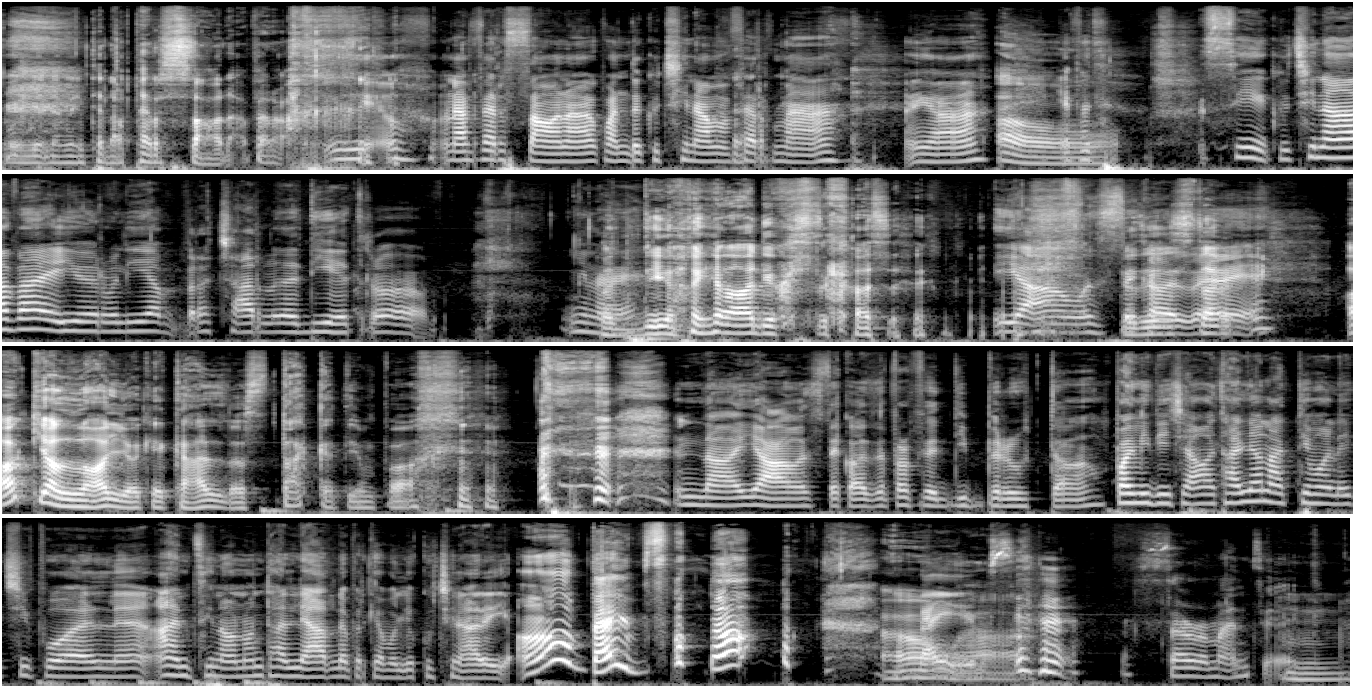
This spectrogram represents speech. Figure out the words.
Mi viene in mente una persona, però. una persona quando cucinava per me. io- Oh. E pot- Sì, cucinava e io ero lì a abbracciarlo da dietro. You know, Oddio, io odio queste cose. io amo queste cose. stare- Occhio all'olio, che caldo, staccati un po'. No, io amo queste cose proprio di brutto. Poi mi dice, oh, taglia un attimo le cipolle. Anzi, no, non tagliarle perché voglio cucinare io. Oh, babes! Oh, babes. wow. so romantic. Mm.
